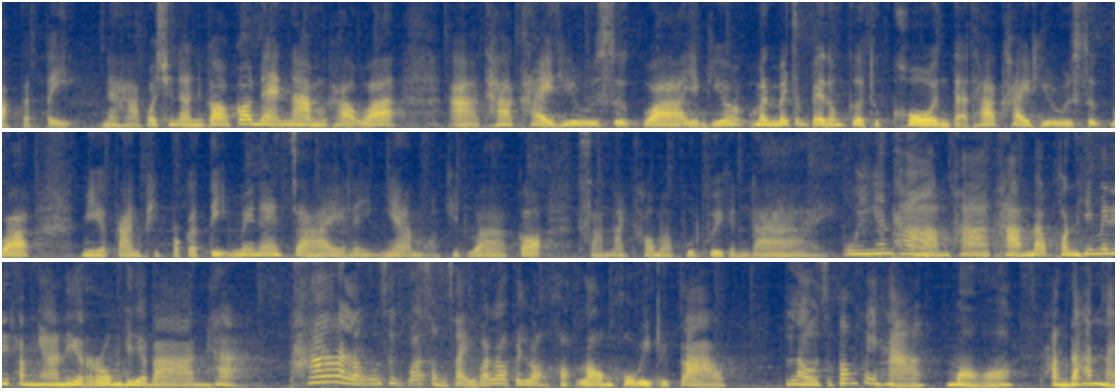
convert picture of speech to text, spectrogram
ปกตินะคะเพราะฉะนั้นก็ก็แนะนำค่ะว่าอ่าถ้าใครที่รู้สึกว่าอย่างที่ว่ามันไม่จำเป็นต้องเกิดทุกคน แต่ถ้าใครที่รู้สึกว่ามีอาการผิดปกติไม่แน่ใจอะไรอย่างเงี้ยหมอคิดว่าก็สามารถเข้ามาพูดคุยกันได้อุ้ยงั้นถามค่ะ ถามแบบคนที่ไม่ได้ทำงานในโรงพยาบาลค่ะ ถ้าเรารู้สึกว่าสงสัยว่าเราเป็นลองลองโควิดหรือเปล่า เราจะต้องไปหาหมอทางด้านไหน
